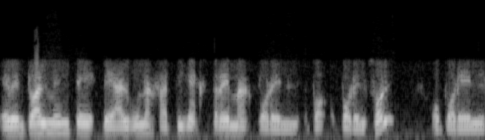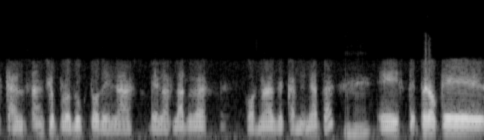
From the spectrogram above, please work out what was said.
eventualmente de alguna fatiga extrema por el por, el sol o por el cansancio producto de las de las largas jornadas de caminata, este, pero que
